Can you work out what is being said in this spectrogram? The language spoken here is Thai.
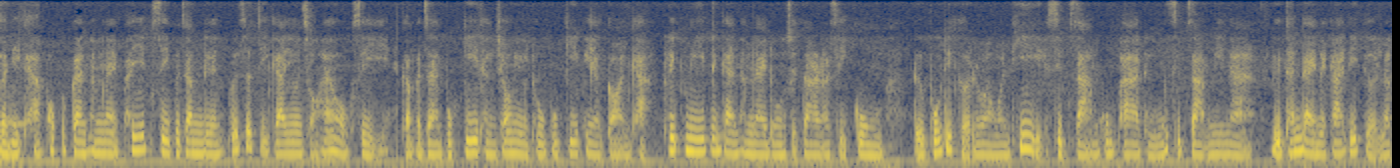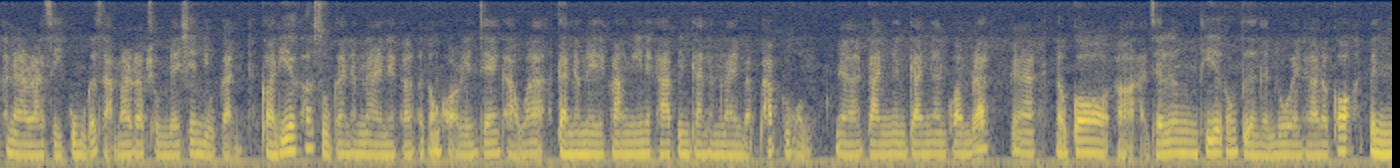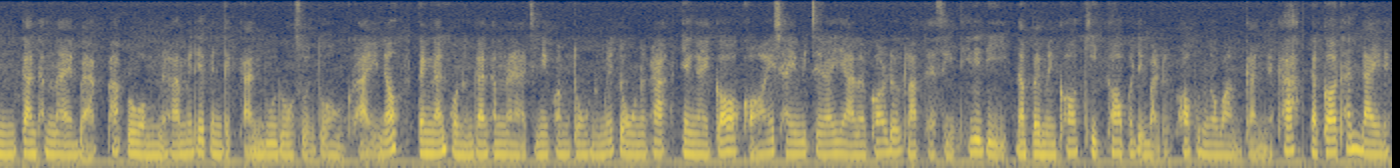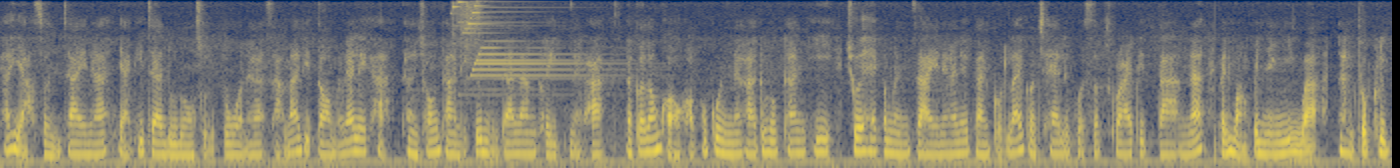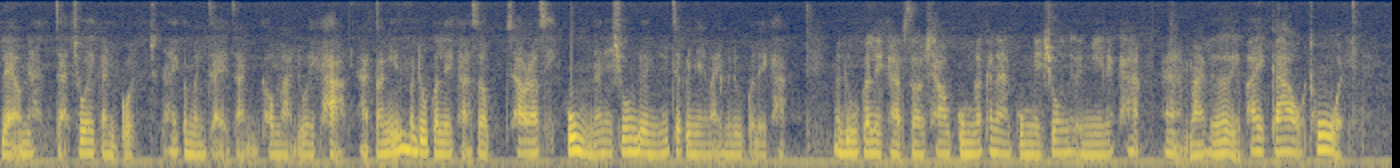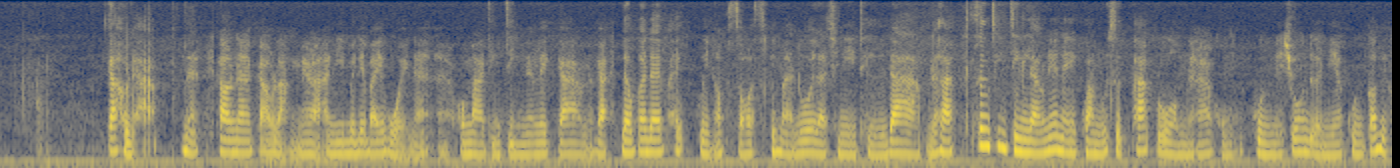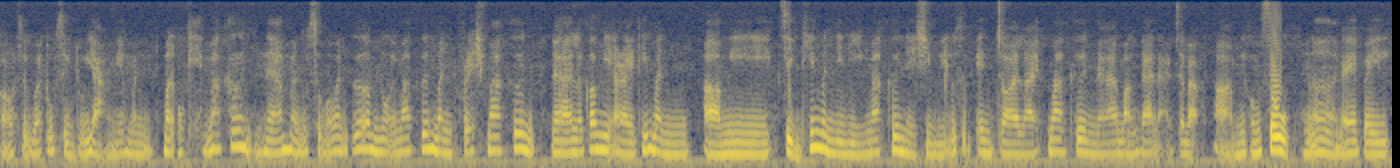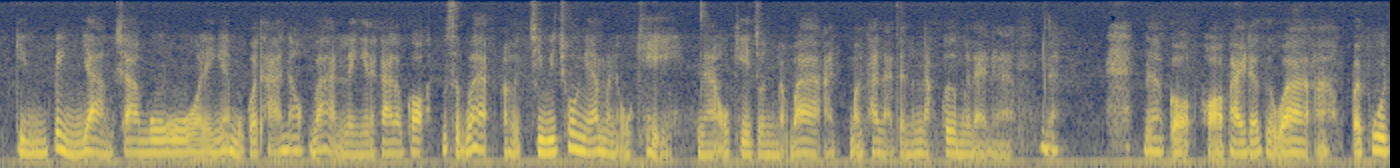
สวัสดีค่ะ พบกับการทำนายไพ่ยิปซีประจำเดือนพฤศจิกายน 2564 กับอาจารย์ปุกกี้ทางช่อง YouTube ปุกกี้พยากรณ์ค่ะ คลิปนี้เป็นการทำนายดวงชะตาราศีกุม หรือผู้ที่เกิดระหว่างวันที่ 13 กุมภาถึง 13 มีนา หรือท่านใดนะคะที่เกิดลัคนาราศีกุมก็สามารถรับชมได้เช่นเดียวกัน ก่อนที่จะเข้าสู่การทำนายนะคะ ก็ต้องขอเรียนแจ้งค่ะว่า การทำนายในครั้งนี้นะคะ เป็นการทำนายแบบภาพรวม นะการเงินการงานความรักนะแล้วก็อาจจะเรื่องที่จะต้องเตือนกันด้วยนะคะแล้วก็เป็นการทำนายแบบภาพรวมนะคะไม่ได้เป็นแต่การดูดวงส่วนตัวของใครเนาะดังนั้นผลของการทำนายอาจจะมีความตรงหรือไม่ตรงนะคะ ยังไงก็ขอให้ใช้วิจารณญาณแล้วก็เลือกรับแต่สิ่งที่ดีๆนำไปเป็นข้อคิดข้อปฏิบัติหรือข้อพึงระวังกันนะคะ แล้วก็ท่านใดนะคะอยากสนใจนะอยากที่จะดูดวงส่วนตัวนะคะสามารถติดต่อมาได้เลยค่ะ ทางช่องทางที่ขึ้นอยู่ด้านล่างคลิปนะคะ แล้วก็ต้องขอขอบพระคุณนะคะ ทุกๆท่านที่ช่วยให้กำลังใจนะคะในการกดไลค์กดแชร์หรือกด subscribe ติดตามนะ เป็นหวังเป็นอย่างยิ่งว่าหลังจบคลิปแล้วนะจะช่วยกันกดให้กำลังใจอาจารย์เข้ามาด้วยค่ะอะตอนนี้มาดูกันเลยค่ะสำหรับชาวราศีกุมนะในช่วงเดือนนี้จะเป็นอย่างไรมาดูกันเลยค่ะ มาดูกันเลยค่ะสำหรับชาวกุมลัคนากุมในช่วงเดือนนี้นะคะะมาเลยไพ่เก้าถ้วยเก้าดาบ นะก้าวหน้าก้าวหลังนะคะอันนี้ไม่ได้ใบหวยนะอ่าพอมาจริงๆนะเลขเก้านะคะแล้วก็ได้ไพ่ Queen of Swords ขึ้นมาด้วยราชินีถือดาบนะคะซึ่งจริง ๆ แล้วเนี่ยในความรู้สึกภาพรวมนะคะของคุณในช่วงเดือนนี้คุณก็มีความรู้สึกว่าทุกสิ่งทุกอย่างเนี่ยมันมันโอเคมากขึ้นนะมันรู้สึกว่ามันเอื้อมหน่วยมากขึ้นมันเฟรชมากขึ้นนะแล้วก็มีอะไรที่มันอ่ามีสิ่งที่มันดีๆมากขึ้นในชีวิตรู้สึก enjoy life มากขึ้นนะคะบางท่านอาจจะแบบอ่ามีความสุขนะได้ไปกินปิ่งย่างชาบูอะไรเงี้ยหมูกระทะนอกบ้านอะไรเงี้ยนะคะแล้วก็รู้สึกว่าออชีวิตช่วงนี้มันโอเคนะโอเคจนแบบว่าบางท่านอาจจะน้ำหนักเพิ่มก็ได้นะนะนะก็ขออภัยถ้าเกิดว่าอะไปพูด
